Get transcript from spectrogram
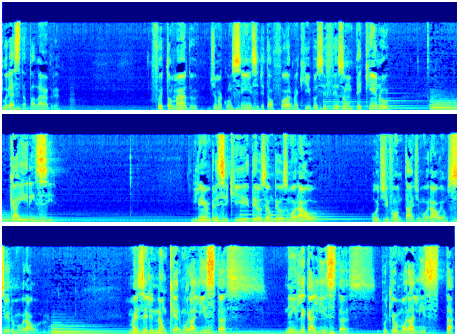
por esta palavra, foi tomado de uma consciência de tal forma que você fez um pequeno cair em si. Lembre-se que Deus é um Deus moral, ou de vontade moral, é um ser moral, né? mas ele não quer moralistas, nem legalistas, porque o moralista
